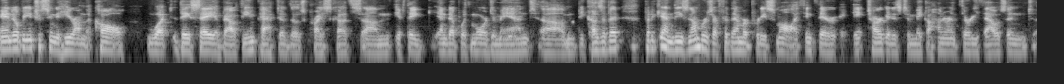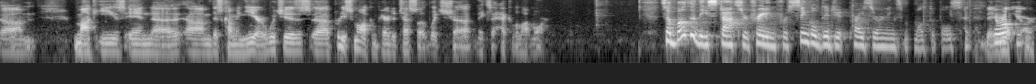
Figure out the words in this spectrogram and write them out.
And it'll be interesting to hear on the call what they say about the impact of those price cuts um, if they end up with more demand um, because of it. But again, these numbers are for them are pretty small. I think their target is to make 130,000 um, Mach E's in uh, um, this coming year, which is uh, pretty small compared to Tesla, which uh, makes a heck of a lot more. So both of these stocks are trading for single digit price earnings multiples. they they're, really are.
